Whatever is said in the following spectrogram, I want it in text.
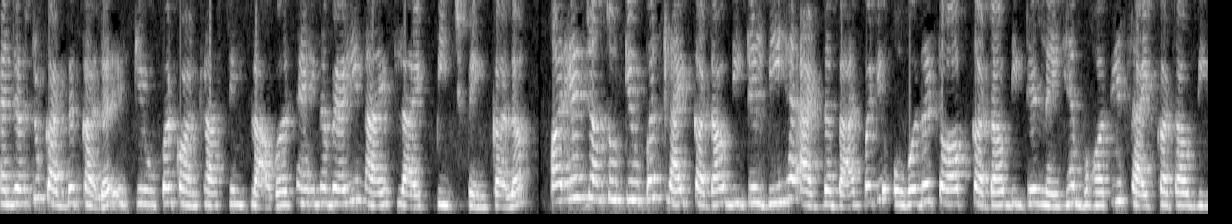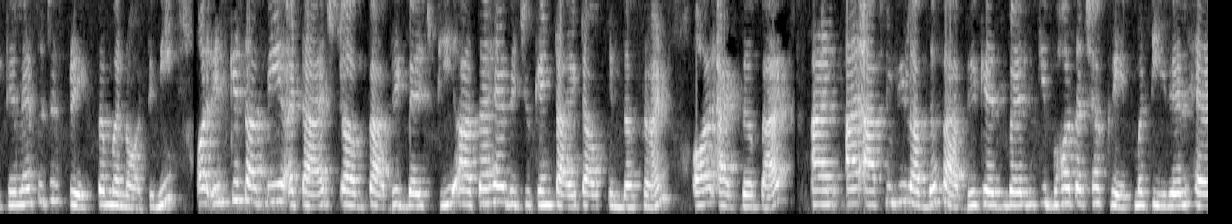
and just to cut the color इसके ऊपर contrasting flowers हैं in a very nice light peach pink color और इस जंपसूट के ऊपर स्लाइड कटआउट डिटेल भी है एट द बैक बट ये over the top cutout detail नहीं है, बहुत ही स्लाइड कटआउट डिटेल है so just breaks the monotony और इसके साथ में ये अटैच फैब्रिक बेल्ट भी आता है which you can tight out in the front और at the back and I absolutely love the fabric as well क्योंकि बहुत अच्छा क्रेप मटेरियल है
